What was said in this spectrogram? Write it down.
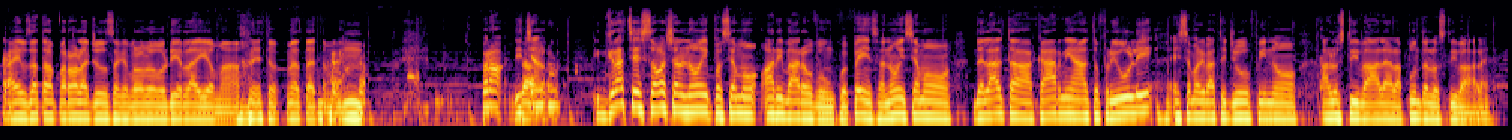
hai usato la parola giusta che volevo dirla io, ma ho detto, ma aspetta. Ma, mm. Però diciamo. Grazie ai social noi possiamo arrivare ovunque. Pensa, noi siamo dell'Alta Carnia, Alto Friuli e siamo arrivati giù fino allo stivale, alla punta dello stivale.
